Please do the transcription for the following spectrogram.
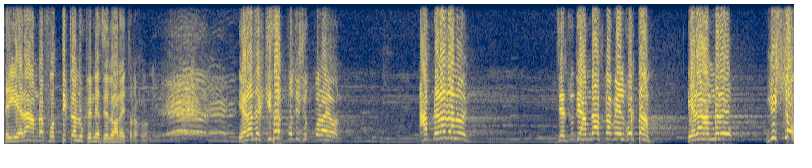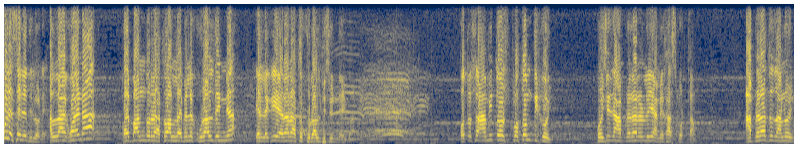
তাই এরা আমরা প্রত্যেকটা লোককে নিয়ে জেলে আড়াইতে রাখলাম। এরা যে কিজাত প্রতিশোধ পরায়ণ? আপনারা জানেন যে যদি আমরা আজকে ফেল করতাম, এরা আমরা নিশ্চয় করে ছেড়ে দিল না। আল্লাহ কয় না, কয় বান্দররা তো আল্লাহ বেলে কুড়াল দিন না, এর লাগে এরা তো কুড়াল দিছুন নাইবা অথচ আমি তো প্রথম থেকেই কইছি যে আপনারা লই আমি করতাম। আপনারা তো জানেন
